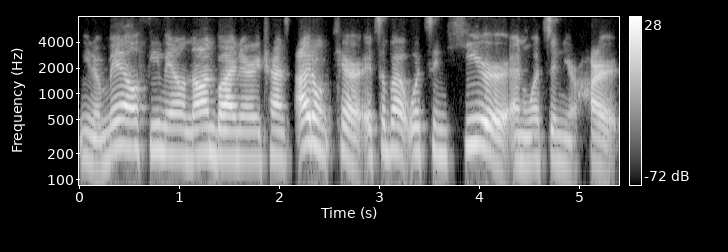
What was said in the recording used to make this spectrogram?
you know male female non-binary trans i don't care. It's about what's in here and what's in your heart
